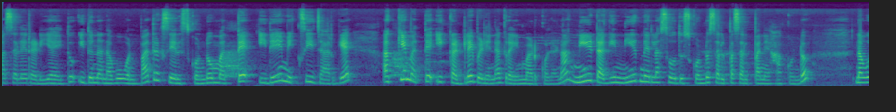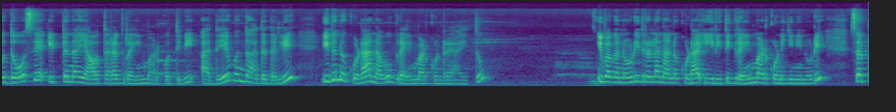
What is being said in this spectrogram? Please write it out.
ಮಸಾಲೆ ರೆಡಿ ಆಯಿತು. ಇದನ್ನು ನಾವು ಒಂದು ಪಾತ್ರೆಗೆ ಸೇರಿಸ್ಕೊಂಡು ಮತ್ತೆ ಇದೇ ಮಿಕ್ಸಿ ಜಾರ್ಗೆ ಅಕ್ಕಿ ಮತ್ತು ಈ ಕಡಲೆಬೇಳೆನ ಗ್ರೈಂಡ್ ಮಾಡ್ಕೊಳ್ಳೋಣ. ನೀಟಾಗಿ ನೀರನ್ನೆಲ್ಲ ಸೋದಿಸ್ಕೊಂಡು ಸ್ವಲ್ಪ ಸ್ವಲ್ಪನೇ ಹಾಕ್ಕೊಂಡು ನಾವು ದೋಸೆ ಹಿಟ್ಟನ್ನು ಯಾವ ಥರ ಗ್ರೈಂಡ್ ಮಾಡ್ಕೋತೀವಿ ಅದೇ ಒಂದು ಹದದಲ್ಲಿ ಇದನ್ನು ಕೂಡ ನಾವು ಗ್ರೈಂಡ್ ಮಾಡಿಕೊಂಡ್ರೆ ಆಯಿತು. ಇವಾಗ ನೋಡಿದ್ರಲ್ಲ ನಾನು ಕೂಡ ಈ ರೀತಿ ಗ್ರೈಂಡ್ ಮಾಡ್ಕೊಂಡಿದ್ದೀನಿ ನೋಡಿ. ಸ್ವಲ್ಪ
